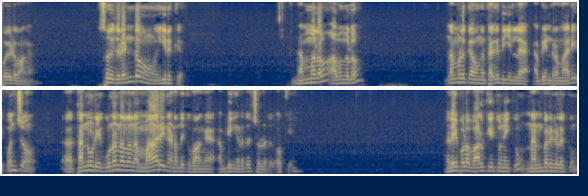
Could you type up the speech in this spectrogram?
போயிடுவாங்க. ஸோ இது ரெண்டும் இருக்குது நம்மளோ அவங்களோ நம்மளுக்கு அவங்க தகுதி இல்லை அப்படின்ற மாதிரி கொஞ்சம் தன்னுடைய குணநலனை மாறி நடந்துக்குவாங்க அப்படிங்கிறத சொல்லுது. ஓகே அதே போல் வாழ்க்கை துணைக்கும் நண்பர்களுக்கும்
